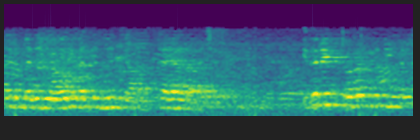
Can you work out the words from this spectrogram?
திருமதி கௌரி வசந்தி தயாராஜன் இதனைத் தொடர்ந்து நீங்கள்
